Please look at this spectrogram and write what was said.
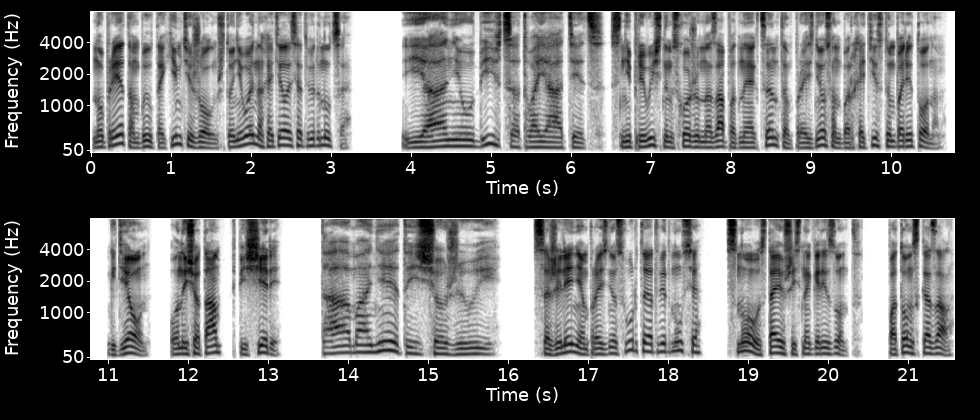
Но при этом был таким тяжелым, что невольно хотелось отвернуться. «Я не убийца, твоя отец», — с непривычным схожим на западный акцентом произнес он бархатистым баритоном. «Где он? Он еще там, в пещере?» «Там они еще живы», с сожалением произнес Вурт и отвернулся, снова уставившись на горизонт. Потом сказал.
